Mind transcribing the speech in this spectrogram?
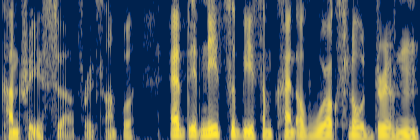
countries, uh, for example. And it needs to be some kind of workflow driven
